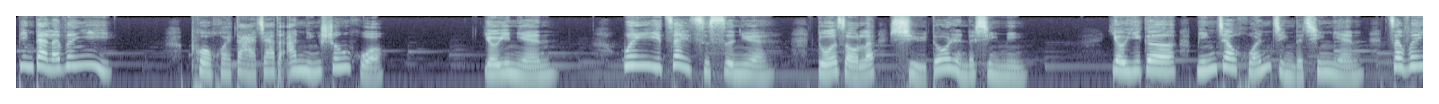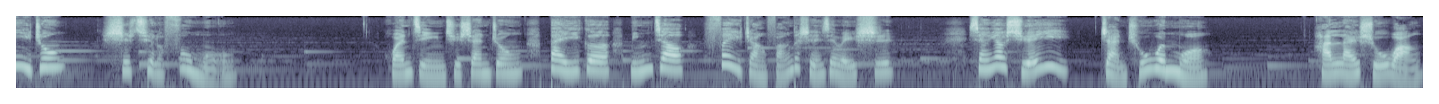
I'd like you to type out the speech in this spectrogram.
并带来瘟疫，破坏大家的安宁生活。有一年，瘟疫再次肆虐，夺走了许多人的性命。”有一个名叫环景的青年，在瘟疫中失去了父母。环景去山中拜一个名叫费长房的神仙为师，想要学艺斩除瘟魔。寒来暑往，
